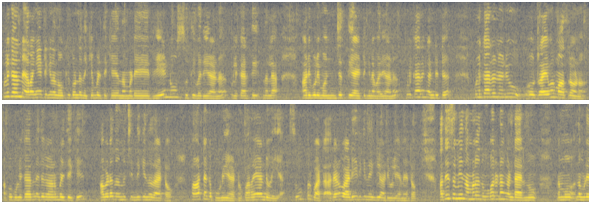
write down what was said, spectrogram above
പുള്ളിക്കാരൻ ഇറങ്ങിയിട്ട് ഇങ്ങനെ നോക്കിക്കൊണ്ട് നിൽക്കുമ്പോഴത്തേക്ക് നമ്മുടെ രേണു സുധി വരികയാണ്. പുള്ളിക്കാരത്തി നല്ല അടിപൊളി മൊഞ്ചത്തിയായിട്ട് ഇങ്ങനെ വരികയാണ്. പുള്ളിക്കാരൻ കണ്ടിട്ട് പുള്ളിക്കാരനൊരു ഡ്രൈവർ മാത്രമാണ്. അപ്പോൾ പുള്ളിക്കാരൻ ഇത് കാണുമ്പോഴത്തേക്ക് അവിടെ നിന്ന് ചിന്തിക്കുന്നതാട്ടോ. പാട്ടൊക്കെ പൊളിയാട്ടോ പറയാണ്ട് വയ്യ. സൂപ്പർ പാട്ട്. ആരാണ് പാടിയിരിക്കുന്നതെങ്കിലും അടിപൊളിയാണ് കേട്ടോ. അതേസമയം നമ്മൾ നുമ്പൊരിടം കണ്ടായിരുന്നു. നമ്മ നമ്മുടെ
